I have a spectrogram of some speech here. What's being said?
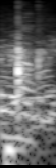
It out.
